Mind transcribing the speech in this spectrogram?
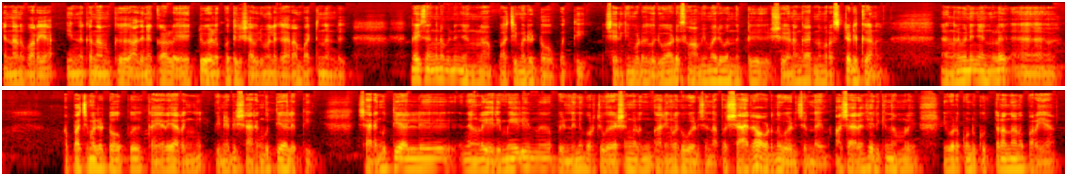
എന്നാണ് പറയുക ഇന്നൊക്കെ നമുക്ക് അതിനേക്കാൾ ഏറ്റവും എളുപ്പത്തിൽ ശബരിമല കയറാൻ പറ്റുന്നുണ്ട്. ഗൈസ് അങ്ങനെ പിന്നെ ഞങ്ങൾ ടോപ്പ് എത്തി ശരിക്കും ഇവിടെ ഒരുപാട് സ്വാമിമാർ വന്നിട്ട് ക്ഷീണം കാരണം റെസ്റ്റ് എടുക്കുകയാണ് അങ്ങനെ പിന്നെ ഞങ്ങൾ അപ്പാച്ചിമേട് ടോപ്പ് കയറി ഇറങ്ങി പിന്നീട് ശരംകുത്തിയാലെത്തി. ശരംകുത്തിയാലിൽ ഞങ്ങൾ എരുമേലിൽ നിന്ന് പെണ്ണിന് കുറച്ച് വേഷങ്ങളും കാര്യങ്ങളൊക്കെ മേടിച്ചിട്ടുണ്ട്. അപ്പോൾ ശരം അവിടെ നിന്ന് മേടിച്ചിട്ടുണ്ടായിരുന്നു. ആ ശരം ശരിക്കും നമ്മൾ ഇവിടെ കൊണ്ട് കുത്തണം എന്നാണ് പറയുക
